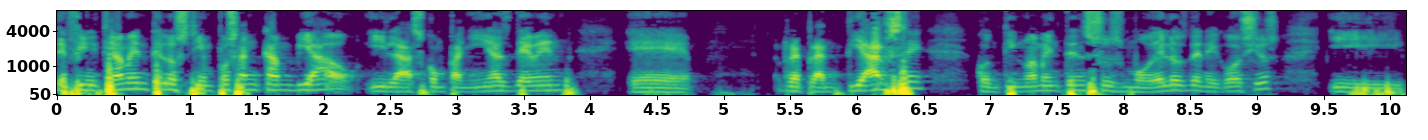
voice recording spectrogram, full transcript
Definitivamente los tiempos han cambiado y las compañías deben eh, replantearse continuamente en sus modelos de negocios y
